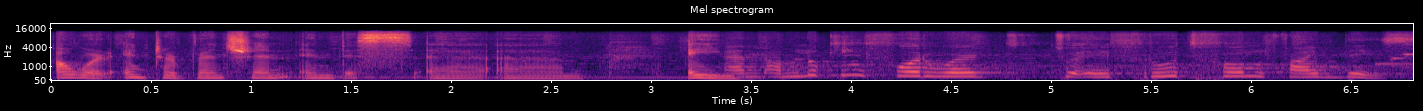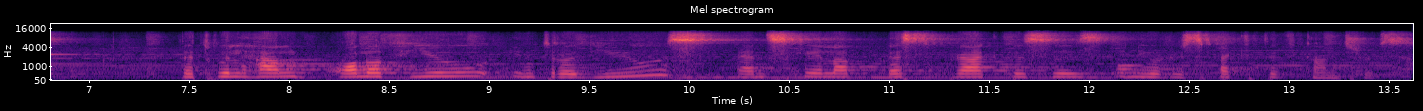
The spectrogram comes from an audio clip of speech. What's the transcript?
our intervention in this uh, um, aim. And I'm looking forward to a fruitful five days that will help all of you introduce and scale up best practices in your respective countries.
